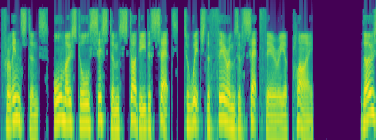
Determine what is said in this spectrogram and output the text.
For instance, almost all systems studied are sets, to which the theorems of set theory apply. Those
